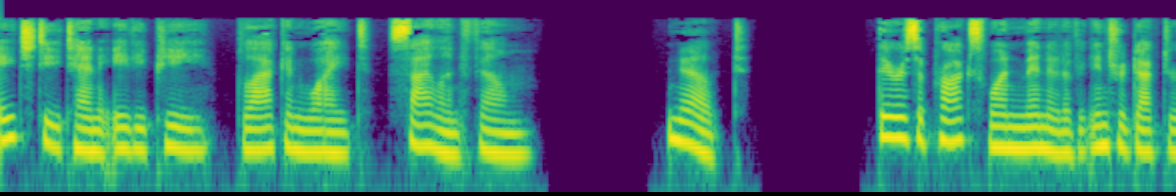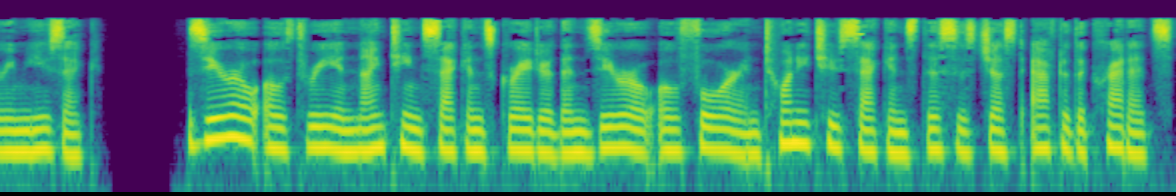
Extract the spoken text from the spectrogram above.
HD 1080p, black and white, silent film. Note. There is approx 1 minute of introductory music. 003 in 19 seconds greater than 004 in 22 seconds. This is just after the credits,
